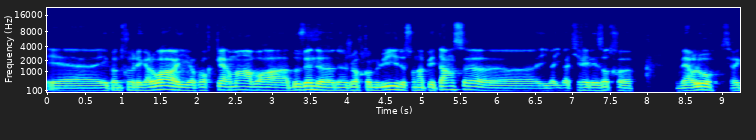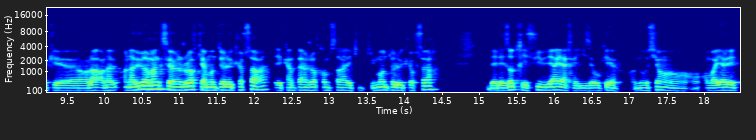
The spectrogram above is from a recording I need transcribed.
Et, euh, et, contre les Gallois, il va falloir clairement avoir besoin d'un joueur comme lui, de son appétence. il, va, il va tirer les autres vers l'eau. C'est vrai qu'on a, on a, on a, vu vraiment que c'est un joueur qui a monté le curseur. Hein. Et quand tu as un joueur comme ça dans l'équipe qui monte le curseur, ben, les autres, ils suivent derrière. ils disaient, OK, nous aussi, on, va y aller.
